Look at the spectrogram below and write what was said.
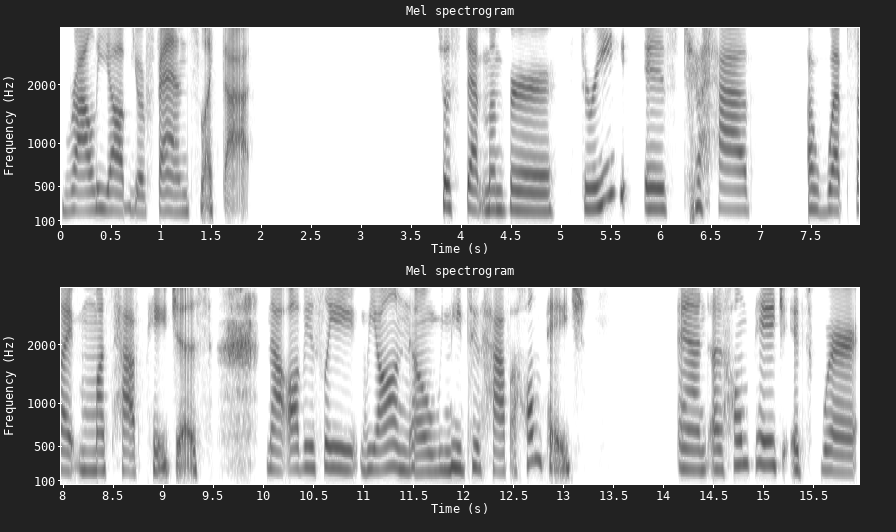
rally up your fans like that. So, step number three is to have a website must have pages. Now, obviously, we all know we need to have a homepage. And a homepage, it's where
